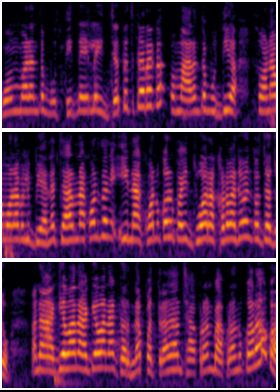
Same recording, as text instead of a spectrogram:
ગોમ વાળાને તો બુદ્ધિ જ નહીં એટલે ઇજ્જત જ કરે કા? પણ મારે તો બુદ્ધિ. સોના મોના પેલી બેને ચાર નાખવાનું છે ને એ નાખવાનું કરો પછી જો રખડવા જાવ ને તો જજો. અને આગેવાન આગેવાન આ ઘરના પતરા છાપરા બાપરાનું કરાવો કો?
